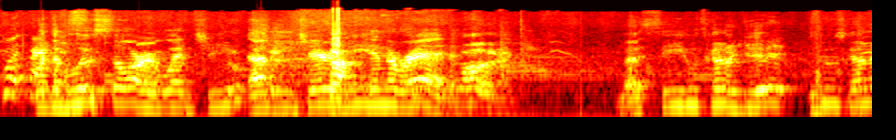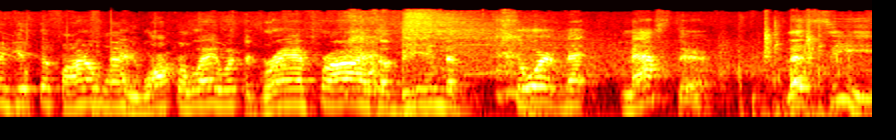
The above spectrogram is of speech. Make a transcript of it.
with the blue sword with I mean Cherry B in the red. Let's see who's gonna get it. Who's gonna get the final win? Walk away with the grand prize of being the sword ma- master. Let's see.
